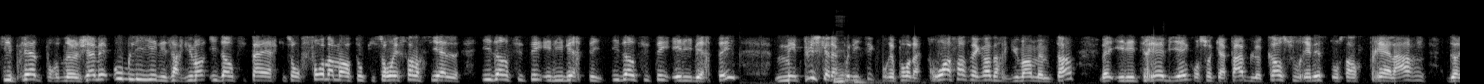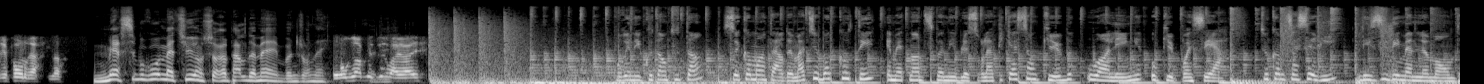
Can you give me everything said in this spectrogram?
qui plaident pour ne jamais oublier les arguments identitaires qui sont fondamentaux, qui sont essentiels. Identité et liberté, identité et liberté. Mais puisque la politique pour répondre à 350 arguments en même temps, ben, il est très bien qu'on soit capable, le camp souverainiste au sens très large, de répondre à cela. Merci beaucoup, Mathieu. On se reparle demain. Bonne journée. Au grand plaisir. Bye bye. Pour une écoute en tout temps, ce commentaire de Mathieu Boccoté est maintenant disponible sur l'application Cube ou en ligne au cube.ca. Tout comme sa série Les idées mènent le monde,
